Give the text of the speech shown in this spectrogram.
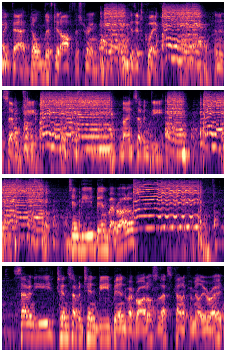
Like that. Don't lift it off the string because it's quick. And then 7G. 9 7D. 10B bend vibrato. 7E, 10, 7, 10B, bend vibrato, so that's kind of familiar, right?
